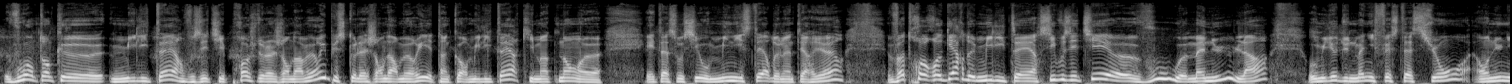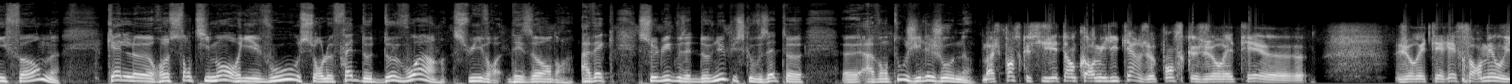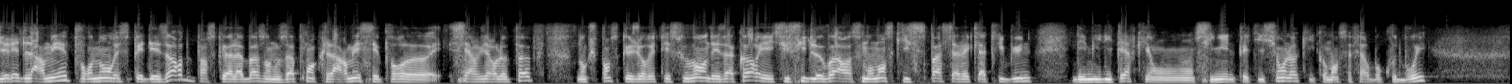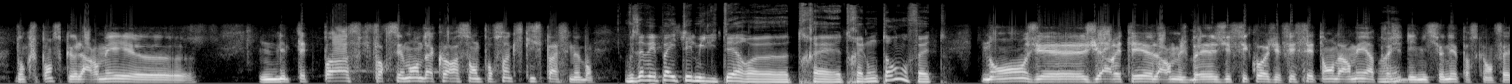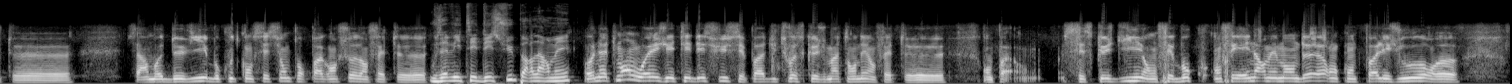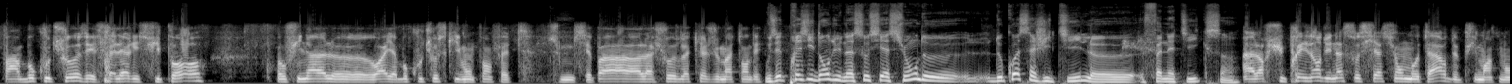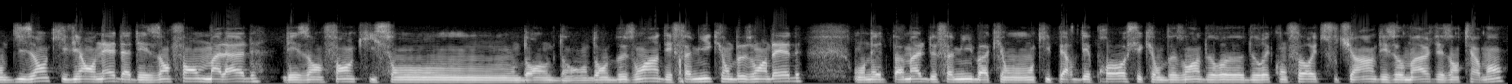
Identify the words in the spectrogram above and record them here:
Vous, en tant que militaire, vous étiez proche de la gendarmerie, puisque la gendarmerie est un corps militaire qui maintenant euh, est associé au ministère de l'Intérieur. Votre regard de militaire, si vous étiez, euh, vous, Manu, là, au milieu d'une manifestation en uniforme, quel euh, ressentiment auriez-vous sur le fait de devoir suivre des ordres avec celui que vous êtes devenu, puisque vous êtes avant tout gilet jaune? Bah, je pense que si j'étais encore militaire, je pense que j'aurais été j'aurais été réformé ou viré de l'armée pour non respect des ordres, parce qu'à la base on nous apprend que l'armée c'est pour euh, servir le peuple. Donc je pense que j'aurais été souvent en désaccord et il suffit de le voir à ce moment ce qui se passe avec la tribune des militaires qui ont signé une pétition là, qui commence à faire beaucoup de bruit. Donc je pense que l'armée euh, n'est peut-être pas forcément d'accord à 100% avec ce qui se passe, mais bon. Vous n'avez pas été militaire euh, très très longtemps en fait? Non, j'ai j'ai arrêté l'armée. Ben, j'ai fait quoi? J'ai fait 7 ans d'armée. Après, j'ai démissionné parce qu'en fait, euh, c'est un mode de vie, beaucoup de concessions pour pas grand chose en fait. Euh. Vous avez été déçu par l'armée? Honnêtement, ouais, j'ai été déçu. C'est pas du tout à ce que je m'attendais en fait. Euh, on, c'est ce que je dis. On fait beaucoup, on fait énormément d'heures, on compte pas les jours. Enfin, beaucoup de choses et le salaire il suit pas au final, euh, ouais, il y a beaucoup de choses qui vont pas en fait. C'est pas la chose à laquelle je m'attendais. Vous êtes président d'une association de de quoi s'agit-il, euh, Fanatics Alors, je suis président d'une association motard depuis maintenant 10 ans qui vient en aide à des enfants malades, des enfants qui sont dans, dans, dans le besoin, des familles qui ont besoin d'aide. On aide pas mal de familles bah, qui ont qui perdent des proches et qui ont besoin de, de réconfort et de soutien, des hommages, des enterrements.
